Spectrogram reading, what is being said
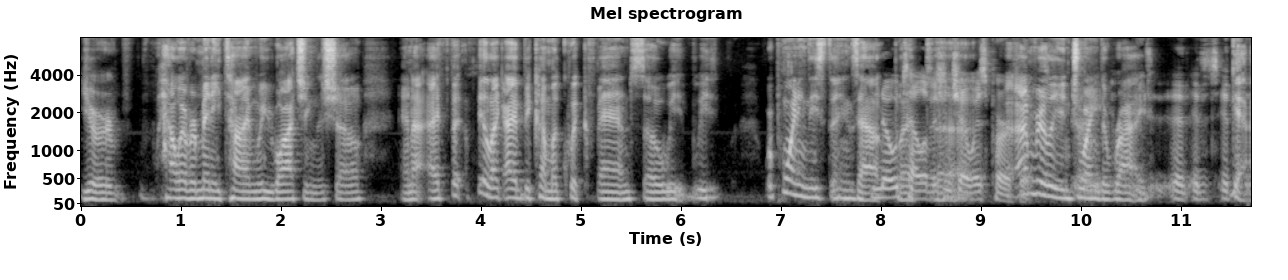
your however many time we watching the show, and I, I feel like I've become a quick fan. So we we we're pointing these things out. no but, television uh, show is perfect. I'm really enjoying the ride. It, it's it's Yeah.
